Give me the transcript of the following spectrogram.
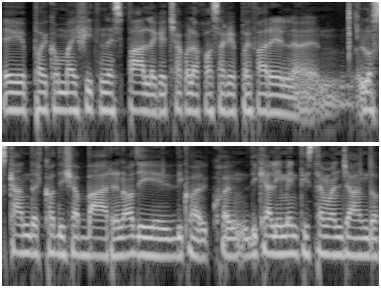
e poi con MyFitnessPal che c'ha quella cosa che puoi fare il, lo scan del codice a barre no? di, di, qual, qual, di, che alimenti stai mangiando.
